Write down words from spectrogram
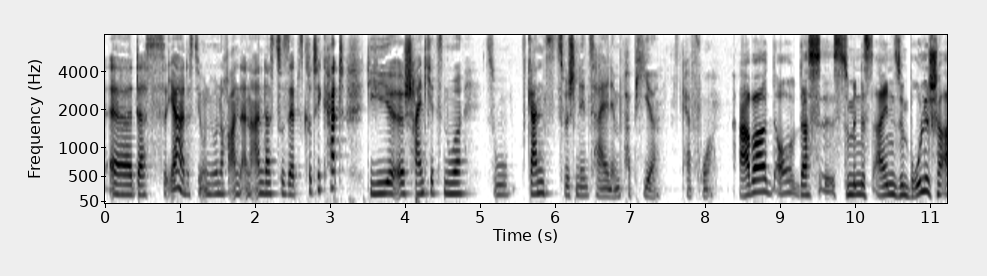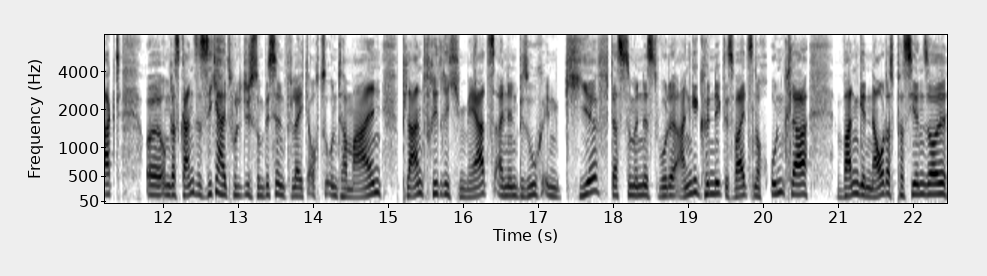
äh, dass, ja, dass die Union noch an, an Anlass zur Selbstkritik hat. Die äh, scheint jetzt nur so ganz zwischen den Zeilen im Papier hervor. Aber das ist zumindest ein symbolischer Akt, äh, um das Ganze sicherheitspolitisch so ein bisschen vielleicht auch zu untermalen. Plant Friedrich Merz einen Besuch in Kiew? Das zumindest wurde angekündigt. Es war jetzt noch unklar, wann genau das passieren soll.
